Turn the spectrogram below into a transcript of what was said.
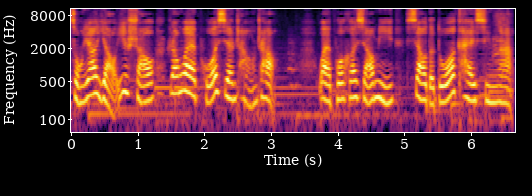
总要舀一勺，让外婆先尝尝。外婆和小米笑得多开心啊！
